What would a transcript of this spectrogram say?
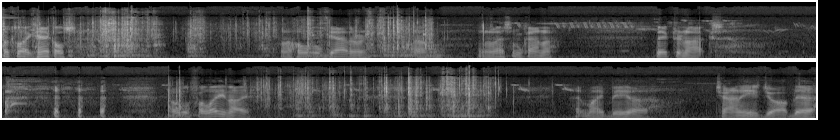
Looks like Henckels. A whole gathering of them. Well, that's some kind of Victorinox. oh, fillet knife. That might be a Chinese job there.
